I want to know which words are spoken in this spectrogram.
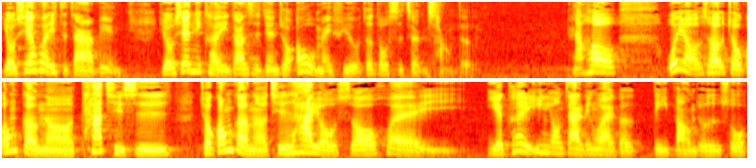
有些会一直在那边，有些你可能一段时间就哦我没 feel，这都是正常的。然后我有时候九宫格呢，它其实九宫格呢，其实它有时候会也可以应用在另外一个地方，就是说，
